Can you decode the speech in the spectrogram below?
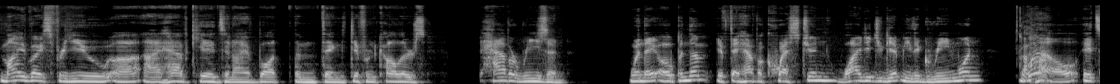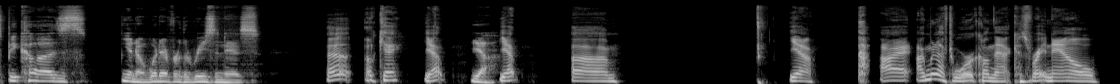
My advice for you: uh, I have kids, and I have bought them things different colors have a reason. When they open them, if they have a question, why did you get me the green one? Uh-huh. Well, it's because, you know, whatever the reason is. Uh, okay. Yep. Yeah. Yep. Um, yeah. I, I'm going to have to work on that because right now,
